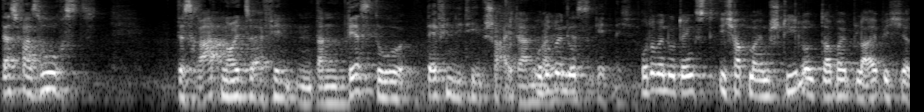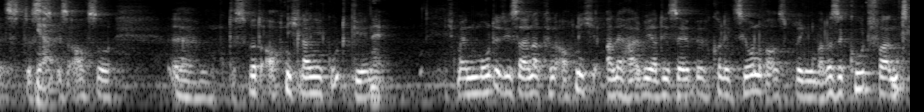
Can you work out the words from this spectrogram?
das versuchst, das Rad neu zu erfinden, dann wirst du definitiv scheitern, oder weil das du, geht nicht. Oder wenn du denkst, ich habe meinen Stil und dabei bleibe ich jetzt. Das ja. ist auch so, das wird auch nicht lange gut gehen. Nee. Ich meine, ein Modedesigner kann auch nicht alle halbe Jahr dieselbe Kollektion rausbringen, weil er sie gut fand.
